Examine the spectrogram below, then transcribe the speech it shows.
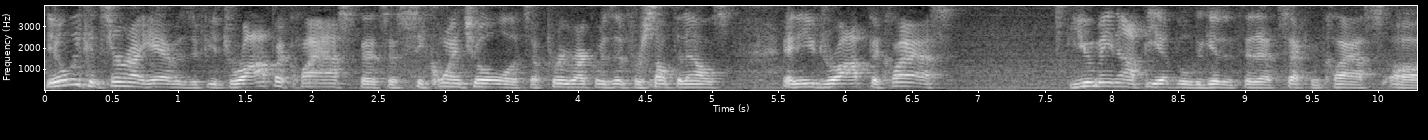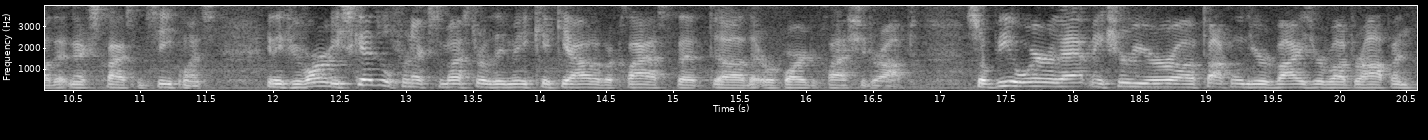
The only concern I have is if you drop a class that's a sequential, it's a prerequisite for something else, and you drop the class, you may not be able to get into that second class, uh, that next class in sequence. And if you've already scheduled for next semester, they may kick you out of a class that uh, that required the class you dropped. So be aware of that. Make sure you're uh, talking with your advisor about dropping.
